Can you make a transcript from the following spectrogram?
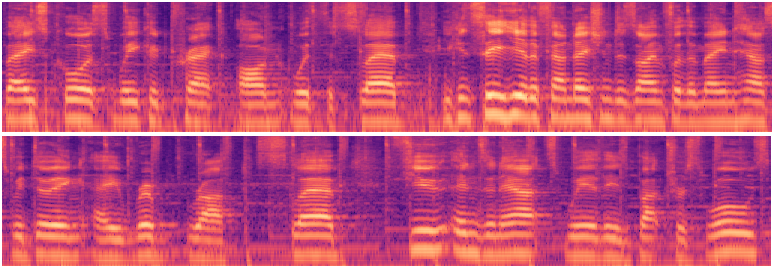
base course, we could crack on with the slab. You can see here the foundation design for the main house. We're doing a rib raft slab few ins and outs where there's buttress walls,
